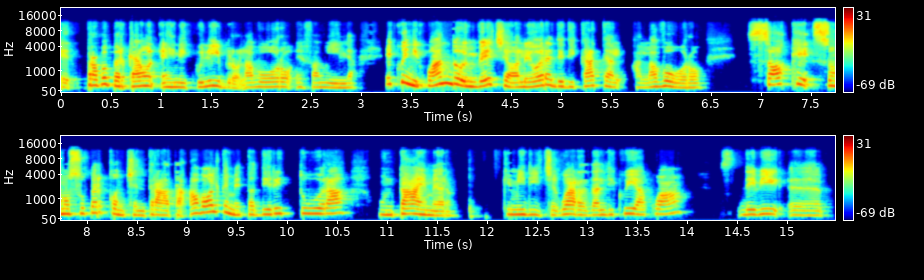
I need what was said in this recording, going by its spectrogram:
eh, proprio perché è in equilibrio lavoro e famiglia. E quindi quando invece ho le ore dedicate al, al lavoro, so che sono super concentrata. A volte metto addirittura un timer che mi dice guarda dal di qui a qua devi eh,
